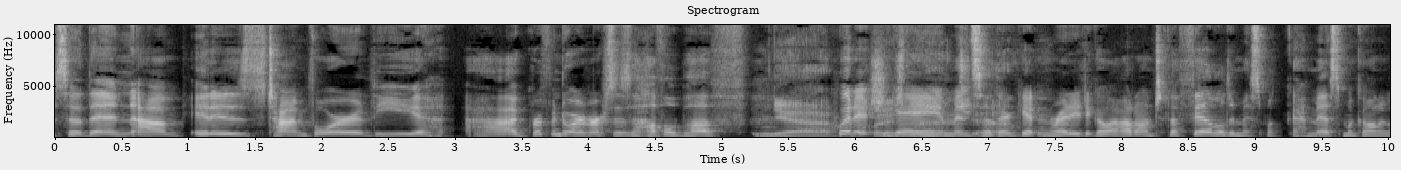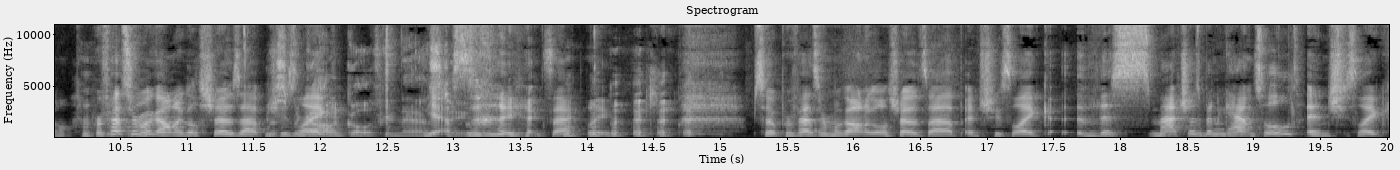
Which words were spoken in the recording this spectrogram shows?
So then um, it is time for the uh, Gryffindor versus Hufflepuff Yeah. Quidditch, game. match, and so yeah. they're getting ready to go out onto the field. And Miss, Mc- uh, Miss McGonagall, Professor McGonagall shows up. Miss she's like, McGonagall if you're nasty. Yes, exactly. So Professor McGonagall shows up and she's like, "This match has been cancelled." And she's like,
